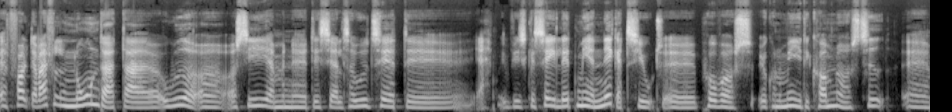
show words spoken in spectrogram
at folk, der er i hvert fald nogen, der, der er ude og, og sige, jamen øh, det ser altså ud til, at øh, ja, vi skal se lidt mere negativt øh, på vores økonomi i det kommende års tid. Øh,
